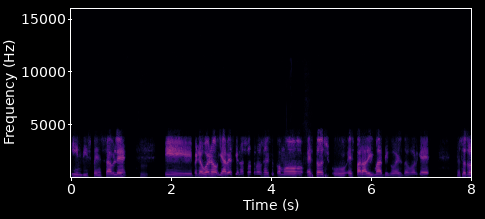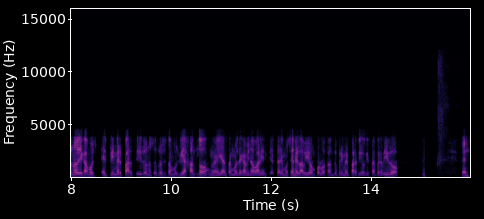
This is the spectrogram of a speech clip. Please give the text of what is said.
indispensable mm. Y, pero bueno, ya ves que nosotros es como, esto es, es paradigmático esto, porque nosotros no llegamos el primer partido, nosotros estamos viajando, ya estamos de camino a Valencia, estaremos en el avión, por lo tanto, primer partido que está perdido. El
